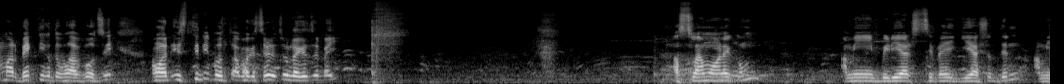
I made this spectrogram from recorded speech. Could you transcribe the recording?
আমার ব্যক্তিগতভাবে বলছি আমার স্ত্রী পর্যন্ত আমাকে ছেড়ে চলে গেছে ভাই। আসসালামু আলাইকুম। আমি বিডিআর সিপাহী গিয়াসুদ্দিন আমি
